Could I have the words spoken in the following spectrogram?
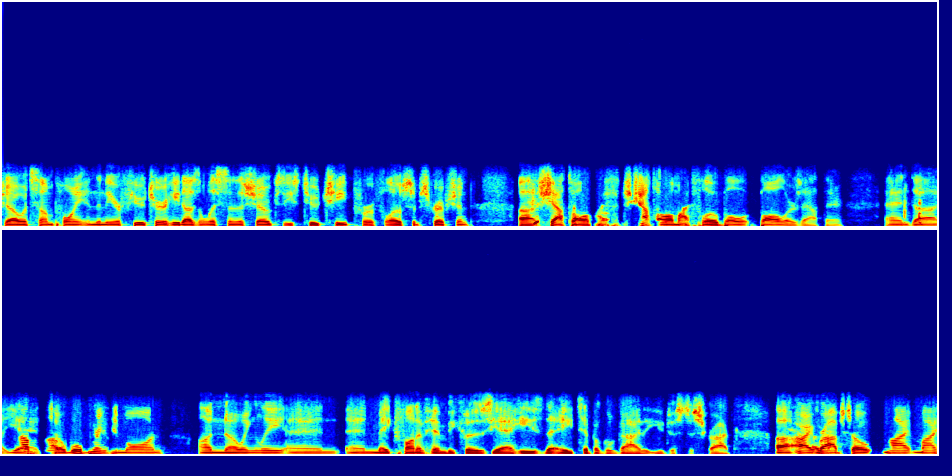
show at some point in the near future. He doesn't listen to the show because he's too cheap for a Flo subscription. Uh, shout to all my shout to all my Flow ball, ballers out there, and uh, yeah, so we'll bring him on unknowingly and and make fun of him because yeah, he's the atypical guy that you just described. Uh, all right, Okay. Rob. So my my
